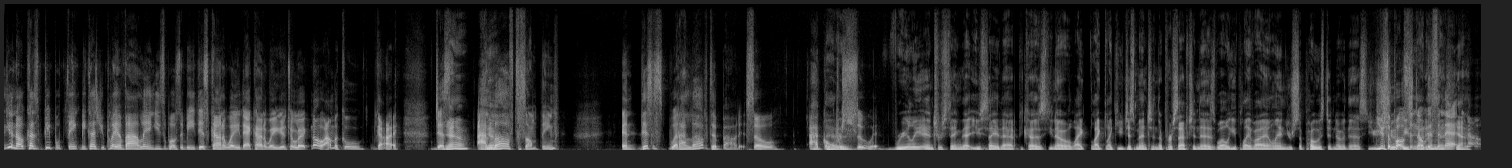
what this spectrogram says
you know, cause people think because you play a violin, you're supposed to be this kind of way, that kind of way, your intellect. No, I'm a cool guy. Just Yeah, I yeah. loved something, and this is what I loved about it. So I go That pursue it. Really interesting that you say that because you know, like like like you just mentioned, the perception is, well, you play violin, you're supposed to know this. You You're supposed to know this and that. Yeah. No,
